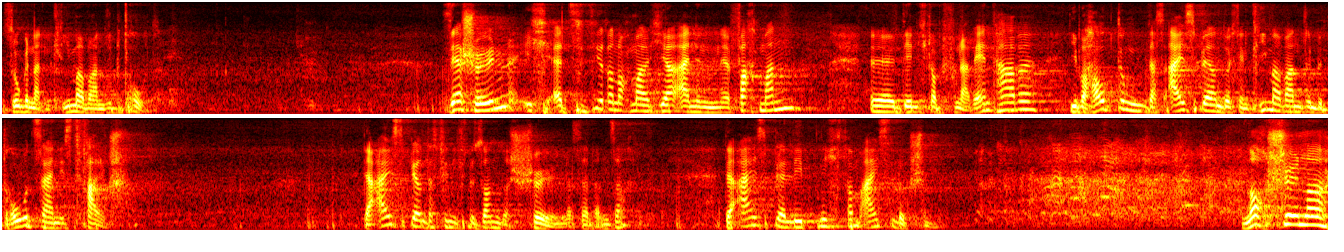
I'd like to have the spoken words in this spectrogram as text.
sogenannten Klimawandel bedroht. Sehr schön, ich äh, zitiere nochmal hier einen Fachmann, äh, den ich glaube ich schon erwähnt habe. Die Behauptung, dass Eisbären durch den Klimawandel bedroht seien, ist falsch. Der Eisbär, und das finde ich besonders schön, was er dann sagt, der Eisbär lebt nicht vom Eislutschen. Noch schöner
